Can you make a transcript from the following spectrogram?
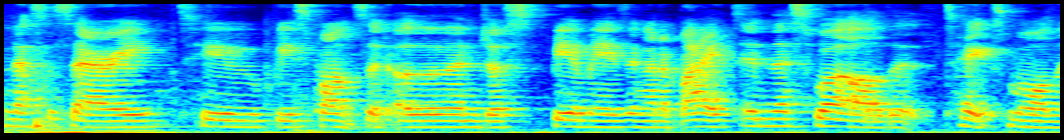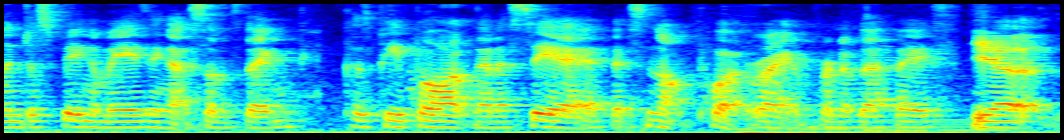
necessary to be sponsored other than just be amazing on a bike. In this world, it takes more than just being amazing at something because people aren't going to see it if it's not put right in front of their face. Yeah,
